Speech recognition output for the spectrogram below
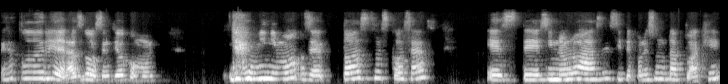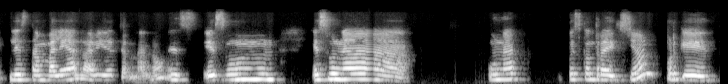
deja tú de liderazgo, sentido común, mínimo, o sea, todas esas cosas, este, si no lo haces, si te pones un tatuaje, les tambaleas la vida eterna, ¿no? Es, es, un, es una, una, pues, contradicción, porque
